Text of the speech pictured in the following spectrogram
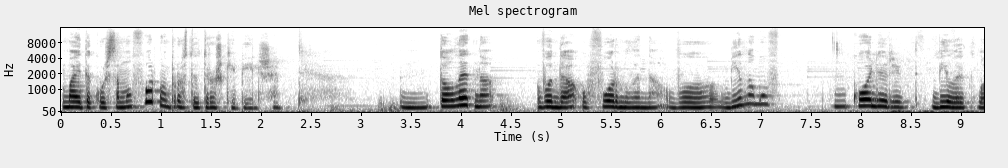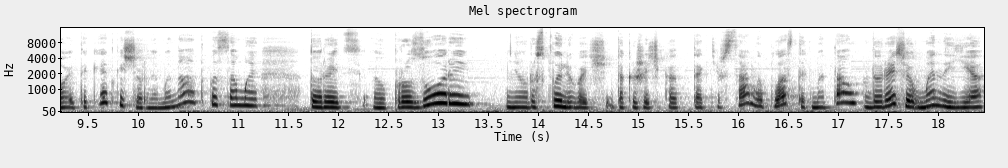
Має таку ж саму форму, просто трошки більше. Туалетна вода оформлена в білому кольорі, біле тло етикетки з чорними надписами, торець е, прозорий, розпилювач та кришечка такі ж самі, пластик, метал. До речі, в мене є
